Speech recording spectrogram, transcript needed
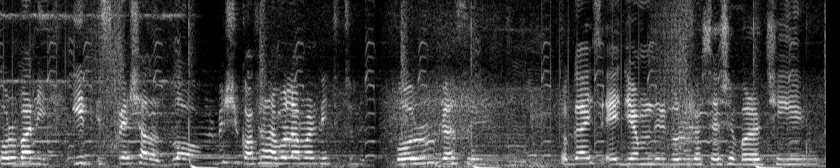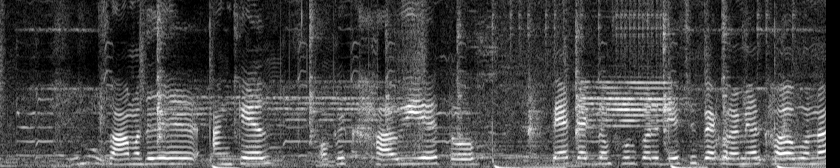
কোরবানি স্পেশাল বেশি কথা না বলে গরুর কাছে। তো গাইস এই যে আমাদের গরুর কাছে এসে পড়েছি। তো আমাদের আঙ্কেল ওকে খাওয়িয়ে তো পেট একদম ফুল করে দিয়েছে। তো এখন আমি আর খাওয়াবো না।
